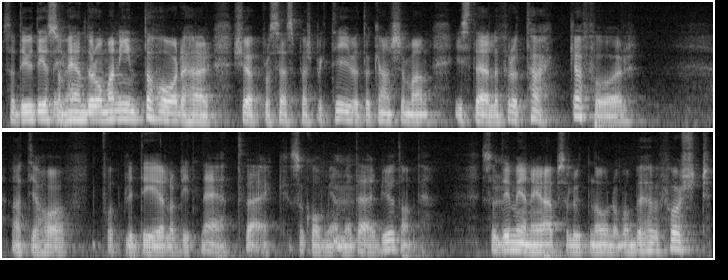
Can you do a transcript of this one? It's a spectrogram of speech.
Så det är ju det som händer om man inte har det här köpprocessperspektivet. Då kanske man istället för att tacka för att jag har fått bli del av ditt nätverk så kommer jag med ett Mm. erbjudande. Så det menar jag absolut no-no. Man behöver först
